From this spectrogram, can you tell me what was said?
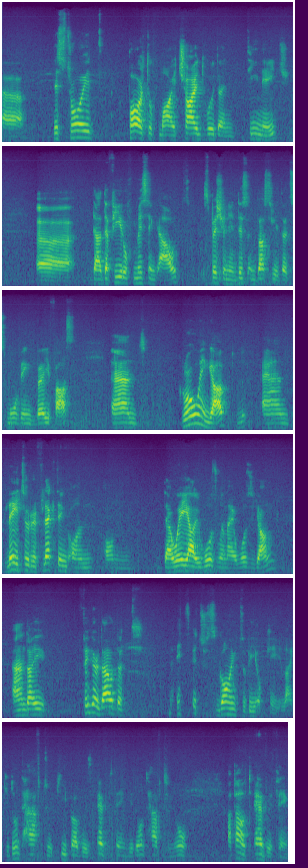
uh, destroyed part of my childhood and teenage. The fear of missing out, especially in this industry that's moving very fast, and growing up and later reflecting on on the way I was when I was young, and I figured out that it's it's going to be okay. Like you don't have to keep up with everything. You don't have to know about everything.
